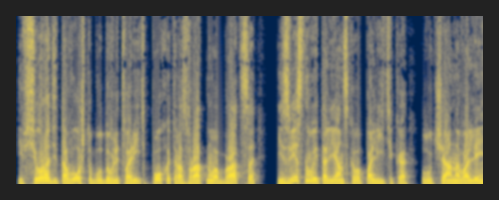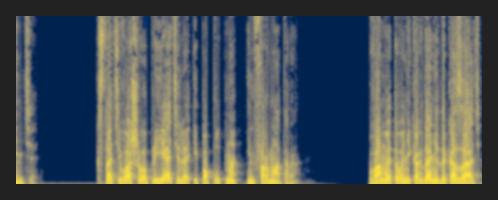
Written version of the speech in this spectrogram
И все ради того, чтобы удовлетворить похоть развратного братца известного итальянского политика Лучано Валенти. Кстати, вашего приятеля и попутно информатора. Вам этого никогда не доказать.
